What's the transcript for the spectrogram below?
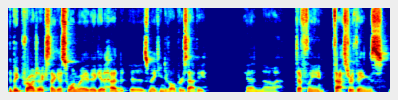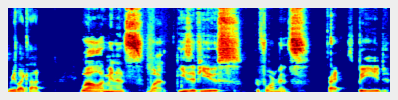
The big projects, I guess one way they get ahead is making developers happy, and uh, definitely faster things. We like that. Well, I mean, it's what ease of use, performance, right, speed.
